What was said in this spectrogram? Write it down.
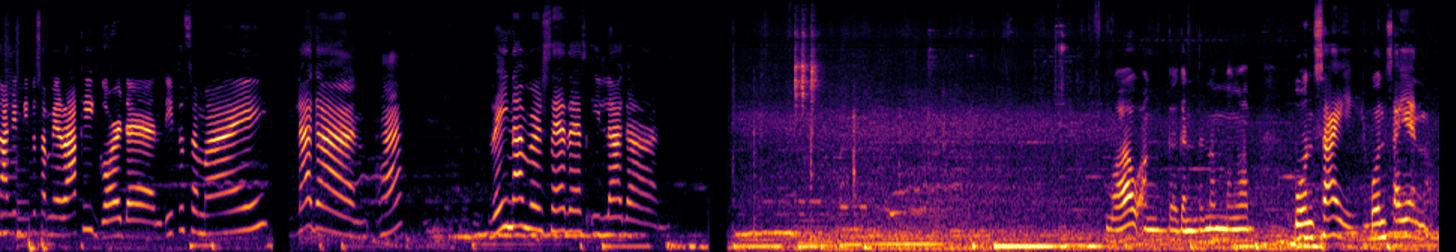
natin dito sa Meraki Garden. Dito sa may Ilagan. Ha? Reina Mercedes Ilagan. Wow, ang gaganda ng mga bonsai. Bonsai yan.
